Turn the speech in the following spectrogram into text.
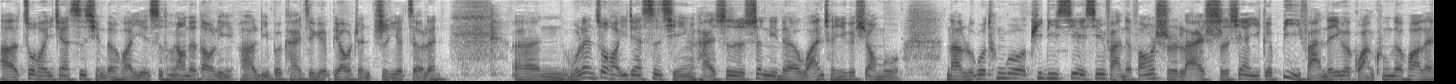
啊，做好一件事情的话也是同样的道理啊，离不开这个标准制约责任，嗯，无论做好一件事情还是顺利的。完成一个项目，那如果通通过 PDCA 新繁的方式来实现一个闭环的一个管控的话呢，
